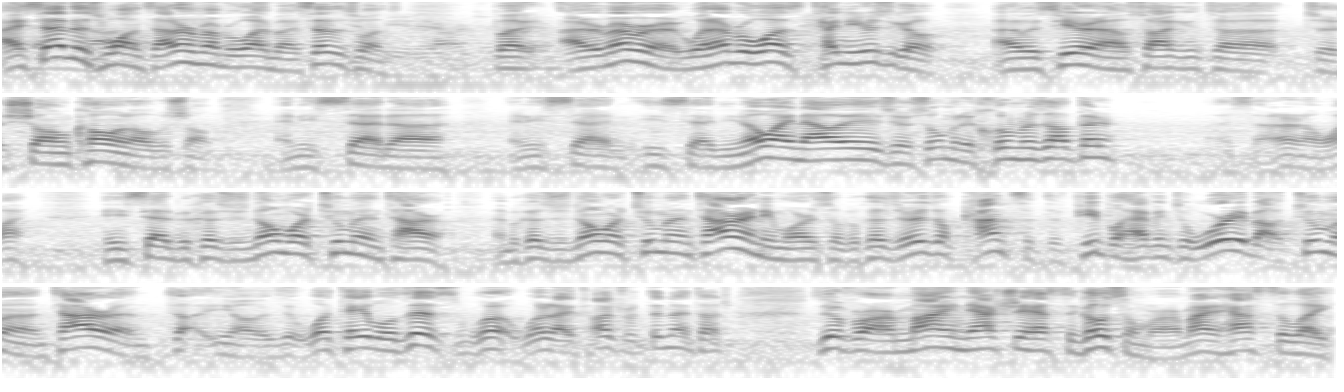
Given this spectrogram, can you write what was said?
I said this once. I don't remember when, but I said this once. But I remember whatever it was ten years ago. I was here and I was talking to to Shalom Cohen al Shalom, and he said, uh, and he said, he said, you know why nowadays there's so many chumras out there? I said, I don't know why. He said because there's no more tuma and tara, and because there's no more tuma and tara anymore. So because there is no concept of people having to worry about tuma and tara, and t- you know, is it, what table is this? What, what did I touch? What didn't I touch? So therefore, our mind naturally has to go somewhere. Our mind has to like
